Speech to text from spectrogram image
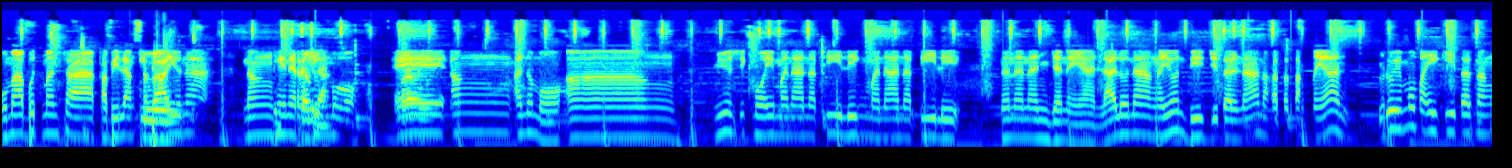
umabot man sa kabilang ibayo na ng henerasyon mo. Eh, ang ano mo, ang music mo ay mananatiling, mananatili na nanandyan na yan. Lalo na ngayon, digital na, nakatatak na yan. Biruin mo, makikita ng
